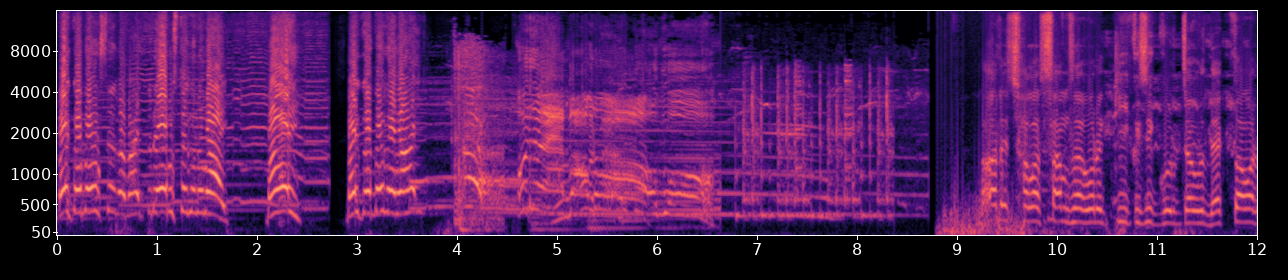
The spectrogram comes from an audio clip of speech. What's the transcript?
ভাই কথা হচ্ছে না ভাই? তোর এই অবস্থা কেন ভাই? ভাই ভাই কথা কো ভাই। আরে শালা সামসা করে কি কিছু করছে ওর দেখতো আমার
